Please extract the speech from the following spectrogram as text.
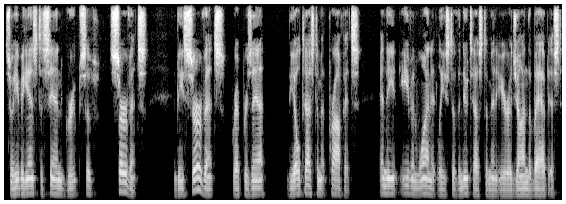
So he begins to send groups of servants. These servants represent the Old Testament prophets, and the, even one at least of the New Testament era, John the Baptist.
